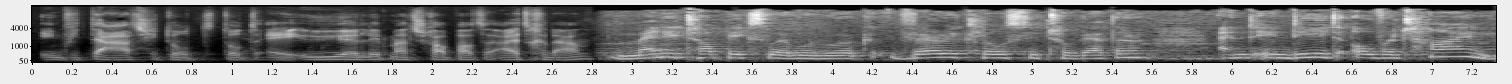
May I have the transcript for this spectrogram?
invitatie tot, tot EU-lidmaatschap had uitgedaan. many topics where we work very closely together. And indeed, over time,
